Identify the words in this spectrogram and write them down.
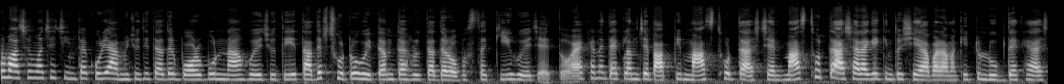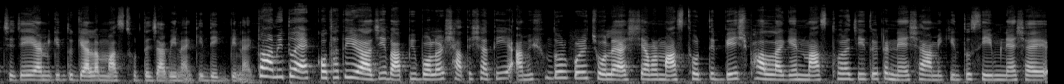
আর মাঝে মাঝে চিন্তা করি, আমি যদি তাদের বড় বোন না হয়ে যদি তাদের ছোট হইতাম, তাহলে তাদের অবস্থা কি হয়ে যায় তো এখানে দেখলাম যে বাপ্পি মাছ ধরতে আসছে। মাছ ধরতে আসার আগে কিন্তু সে আবার আমাকে আমাকে একটু লুপ দেখে আসছে যে, "এই, আমি কিন্তু গেলাম মাছ ধরতে, যাবি নাকি দেখবি না? তো আমি তো এক কথাতেই রাজি, বাপি বলার সাথে সাথেই আমি সুন্দর করে চলে আসছি। আমার মাছ ধরতে বেশ ভালো লাগে। মাছ ধরা যেহেতু একটা নেশা, আমি কিন্তু সেম নেশায়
